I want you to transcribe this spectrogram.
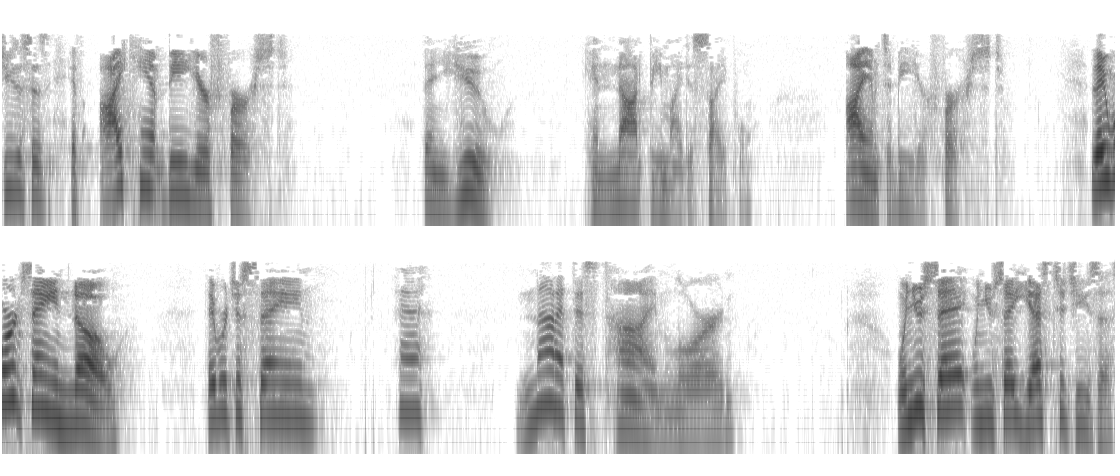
Jesus says, if I can't be your first, then you cannot be my disciple. I am to be your first. They weren't saying no. They were just saying, eh, not at this time, Lord. When you say when you say yes to Jesus,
